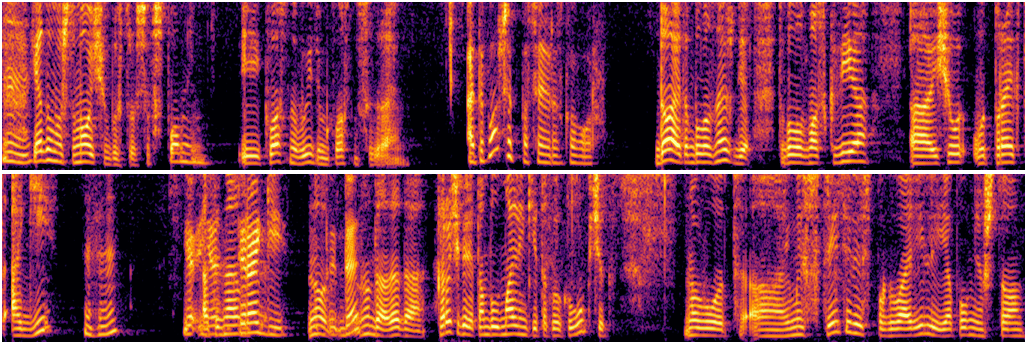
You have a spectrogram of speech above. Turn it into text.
Я думаю, что мы очень быстро все вспомним, и классно выйдем, и классно сыграем. А ты помнишь этот последний разговор? Да, это было, знаешь, где? Это было в Москве. А, еще вот проект АГИ. Я, А я- ты, наверное, Пироги. Ну, Ты- да? ну да, да, да. Короче говоря, там был маленький такой клубчик. Ну вот. а, И мы встретились, поговорили. Я помню, что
